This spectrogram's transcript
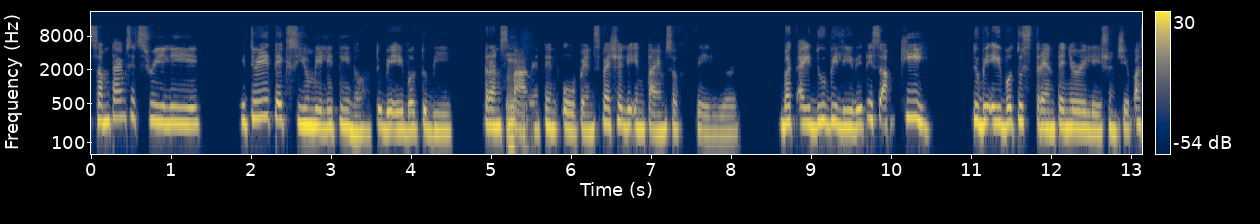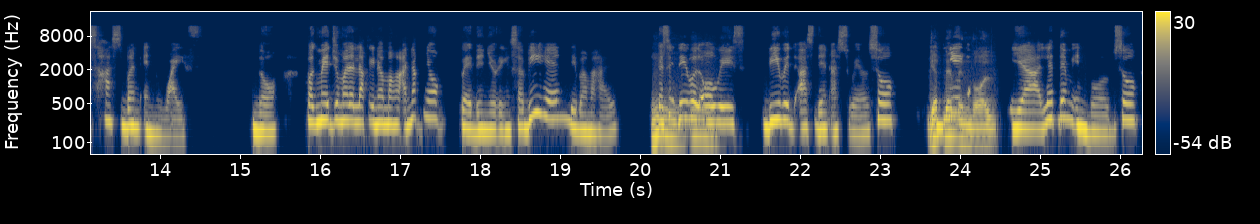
Sometimes it's really, it really takes humility, no? To be able to be transparent and open, especially in times of failure. But I do believe it is a key to be able to strengthen your relationship as husband and wife. No? Pag medyo malalaki na mga anak nyo, pwede nyo ring sabihin, di ba mahal? Kasi Mm, they will mm. always be with us then as well. So, Get them being- involved. yeah, let them involve. So,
